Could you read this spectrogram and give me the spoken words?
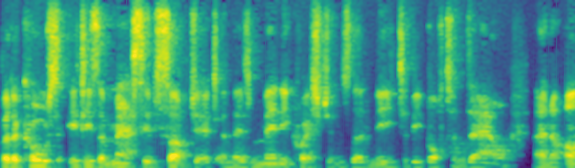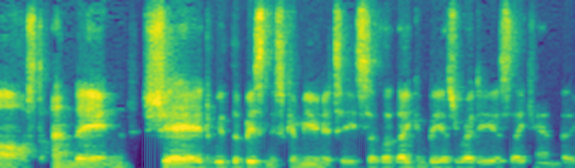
But of course, it is a massive subject, and there's many questions that need to be bottomed out and asked, and then shared with the business community so that they can be as ready as they can be.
